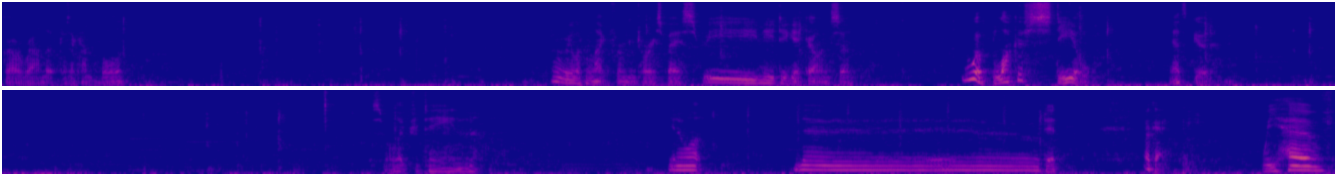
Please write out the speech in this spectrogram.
go around it because I can't be bothered. What are we looking like for inventory space? We need to get going soon. Ooh, a block of steel. That's good. Some electrotine. You know what? No, dead. Okay. We have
